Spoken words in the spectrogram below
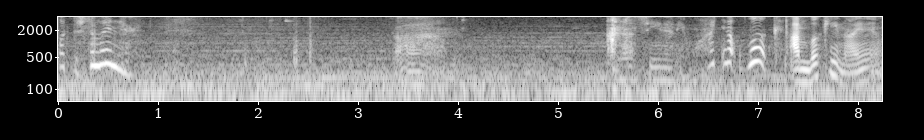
Look, there's someone in there. Um, I'm not seeing anyone. What? No, look. I'm looking, I am.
